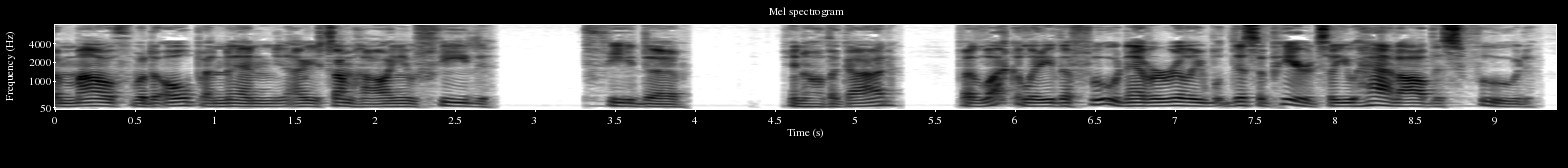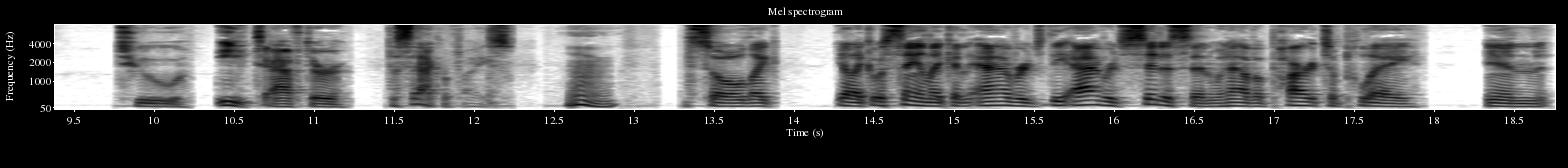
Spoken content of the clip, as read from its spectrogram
the mouth would open and you somehow you feed feed the you know the god. But luckily, the food never really disappeared, so you had all this food to eat after the sacrifice. Hmm. So, like, yeah, like I was saying, like an average, the average citizen would have a part to play in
